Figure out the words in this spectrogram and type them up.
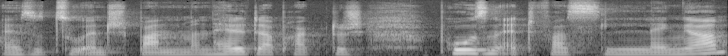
also zu entspannen. Man hält da praktisch Posen etwas länger.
